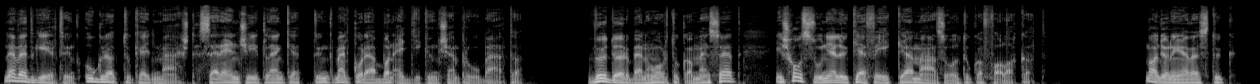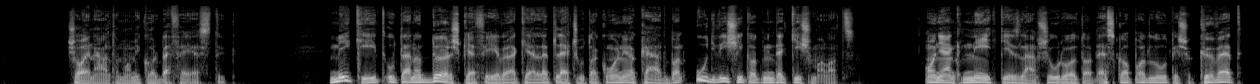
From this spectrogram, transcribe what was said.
Nevetgéltünk, ugrattuk egymást, szerencsétlenkedtünk, mert korábban egyikünk sem próbálta. Vödörben hordtuk a meszet, és hosszú nyelű kefékkel mázoltuk a falakat. Nagyon élveztük. Sajnáltam, amikor befejeztük. Mikit utána dörskefével kellett lecsutakolni a kádban, úgy visított, mint egy kismalac. Anyánk négy kézláb súrolta a deszkapadlót és a követ,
